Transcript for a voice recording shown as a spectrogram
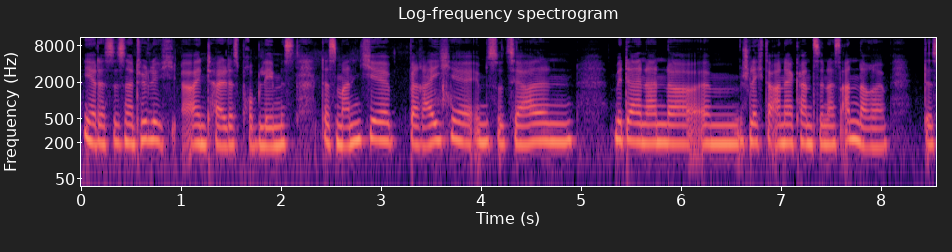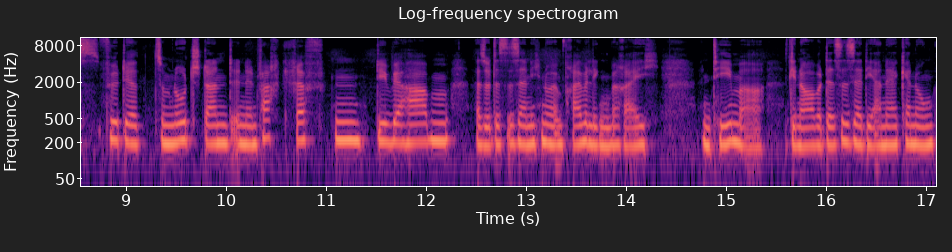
Ja, das ist natürlich ein Teil des Problems, dass manche Bereiche im sozialen Miteinander ähm, schlechter anerkannt sind als andere. Das führt ja zum Notstand in den Fachkräften, die wir haben. Also das ist ja nicht nur im freiwilligen Bereich ein Thema. Genau, aber das ist ja die Anerkennung,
